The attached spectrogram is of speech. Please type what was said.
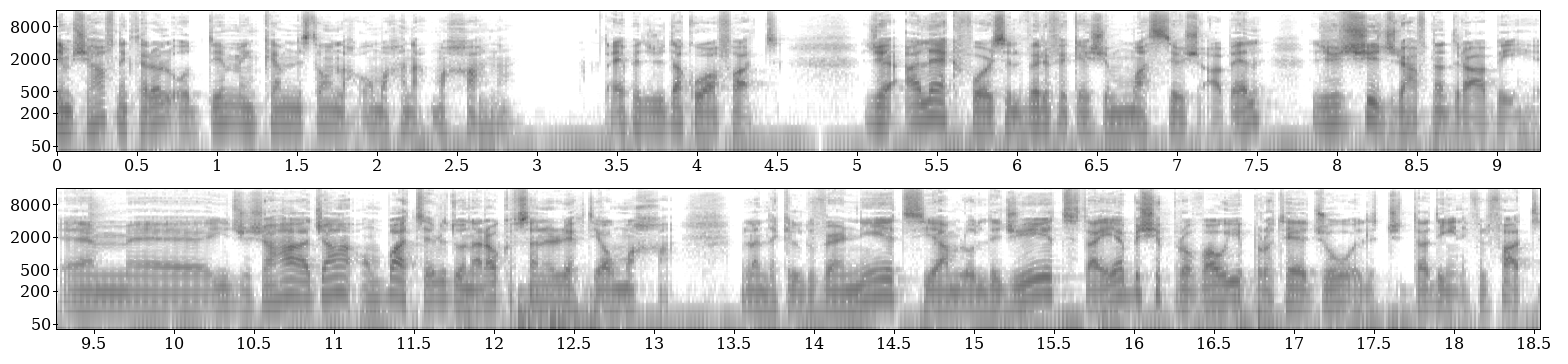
timxi ħafna iktar il qoddim minn kemm nistgħu nlaħqu maħħaħna. Tajjeb, ġi dak huwa fatt. Ġe għalhekk forsi l-verification ma ssirx qabel, ġi xiġri ħafna drabi. Jiġri xi ħaġa u mbagħad irridu naraw kif se nirrektjaw magħha. Mela għandek il-gvernijiet jagħmlu l-liġijiet tajjeb biex jipprovaw jipproteġu l-ċittadini. Fil-fatt,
